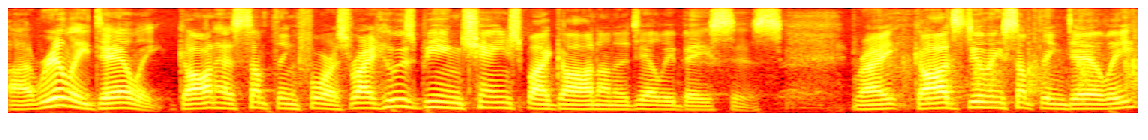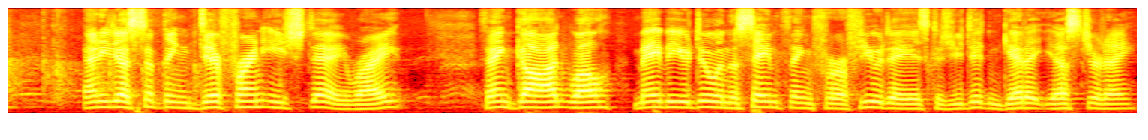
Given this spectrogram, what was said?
uh, really daily. God has something for us, right? Who's being changed by God on a daily basis, right? God's doing something daily, and He does something different each day, right? Thank God. Well, maybe you're doing the same thing for a few days because you didn't get it yesterday.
